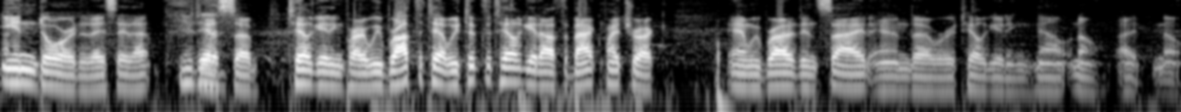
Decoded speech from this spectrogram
indoor. Did I say that? You did. Yes, uh, tailgating party. We brought the tail. We took the tailgate off the back of my truck, and we brought it inside, and uh, we're tailgating now. No, I no.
